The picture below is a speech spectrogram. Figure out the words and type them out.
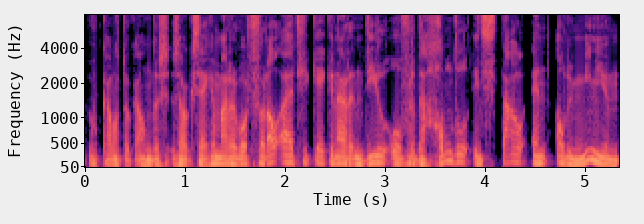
Hoe kan het ook anders, zou ik zeggen. Maar er wordt vooral uitgekeken naar een deal over de handel in staal en aluminium.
